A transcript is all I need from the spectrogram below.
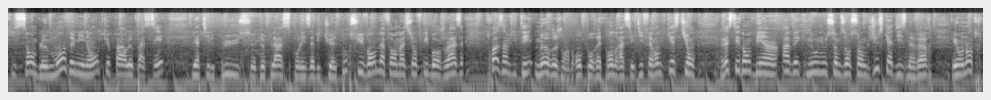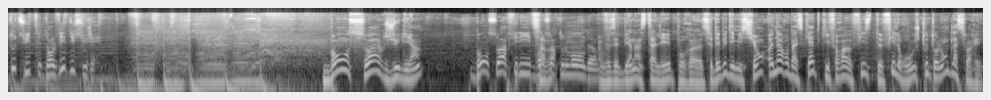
qui semble moins dominant que par le passé? Y a-t-il plus de place pour les habituels poursuivants de la formation fribourgeoise? Trois invités me rejoindront pour répondre à ces différentes questions. Restez donc bien avec nous, nous sommes ensemble jusqu'à 19h et on entre tout de suite dans le vif du sujet. Bonsoir Julien. Bonsoir Philippe, bonsoir tout le monde. Vous êtes bien installé pour euh, ce début d'émission. Honneur au basket qui fera office de fil rouge tout au long de la soirée.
